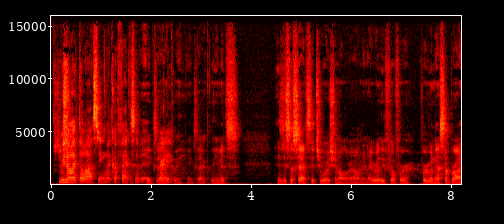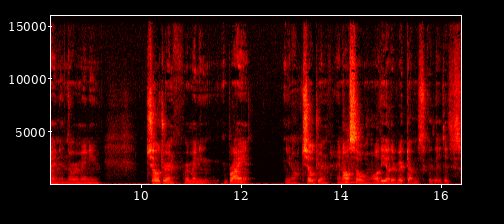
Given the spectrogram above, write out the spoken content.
it's we know like the lasting like effects of it, right? exactly exactly and it's it's just a sad situation all around and i really feel for for vanessa bryant and the remaining children remaining bryant you know children and Mm-hmm. also all the other victims because it's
